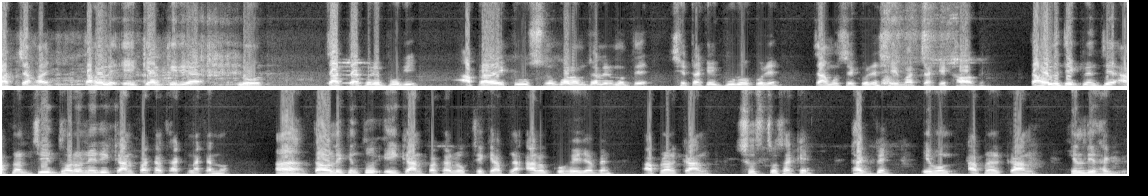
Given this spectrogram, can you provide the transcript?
বাচ্চা হয়, তাহলে এই ক্যালকেরিয়া ফ্লোর চারটা করে বড়ি আপনারা একটু উষ্ণ গরম জলের মধ্যে সেটাকে গুঁড়ো করে, চামচে করে সেই বাচ্চাকে খাওয়াবেন। তাহলে দেখবেন যে আপনার যে ধরনেরই কান পাকা থাক না কেন হ্যাঁ তাহলে কিন্তু এই কান পাকা রোগ থেকে আপনি আরোগ্য হয়ে যাবেন, আপনার কান সুস্থ থাকে, থাকবে এবং আপনার কান হেলদি থাকবে।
